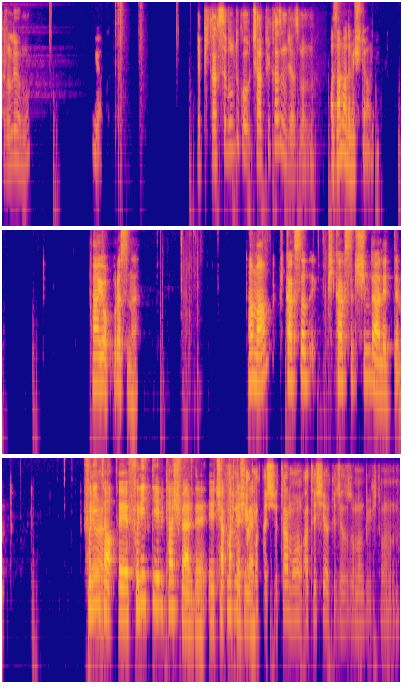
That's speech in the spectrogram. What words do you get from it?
kırılıyor mu? Yok. E pickaxe bulduk o çarpıyı kazmayacağız mı onunla? Kazamadım işte onu. Ha yok burasını. Tamam. Pickaxe'la Pickaxe'lık işimi de hallettim. Flint, verdi? al- e, Flint diye bir taş verdi. E, çakmak Flint taşı geldi. yakmak taşı. Tamam o ateşi yakacağız o zaman büyük ihtimal onunla.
